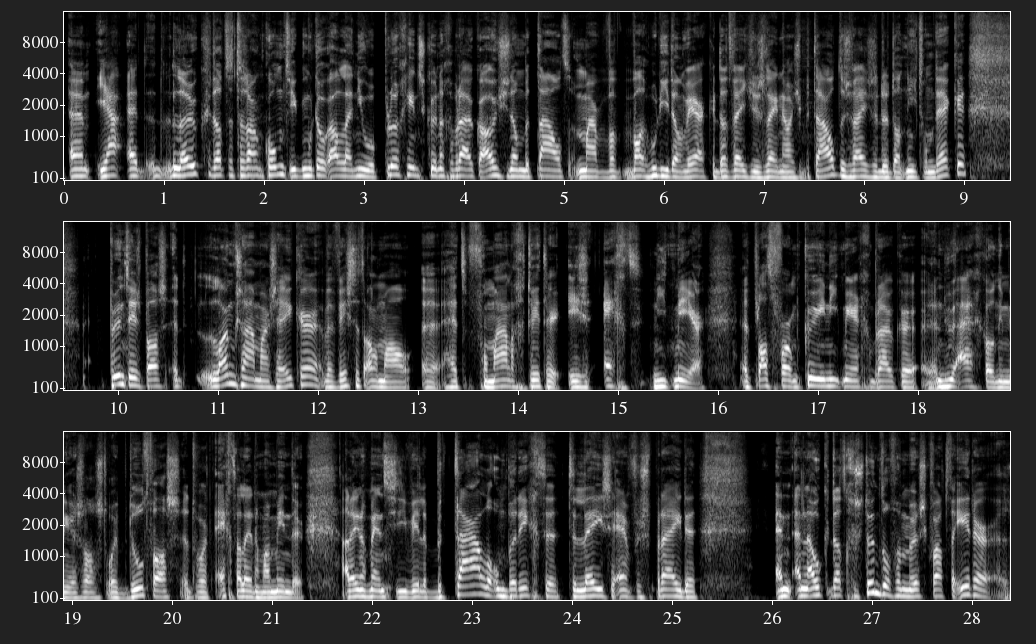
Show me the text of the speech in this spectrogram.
Ehm, ja, het, leuk dat het er dan komt. Je moet ook allerlei nieuwe plugins kunnen gebruiken als je dan betaalt. Maar wa- wa- hoe die dan werken, dat weet je dus alleen als je betaalt. Dus wij zullen dat niet ontdekken. Punt is, Bas, het, langzaam maar zeker, we wisten het allemaal... eh, het voormalige Twitter is echt niet meer. Het platform kun je niet meer gebruiken, eh, nu eigenlijk al niet meer zoals het ooit bedoeld was. Het wordt echt alleen nog maar minder. Alleen nog mensen die willen betalen om berichten te lezen en verspreiden... En, en ook dat gestuntel van Musk, wat we eerder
